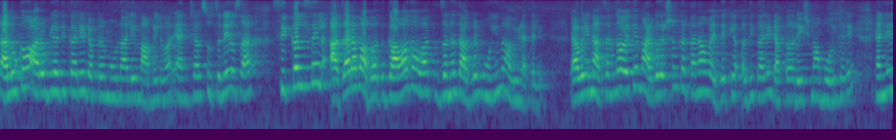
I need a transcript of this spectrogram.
तालुका आरोग्य अधिकारी डॉक्टर मोनाली मामिलवार यांच्या सूचनेनुसार सिकलसेल आजाराबाबत गावागावात जनजागरण मोहीम राबविण्यात आली. यावेळी नाचनगाव येथे मार्गदर्शन करताना वैद्यकीय अधिकारी डॉक्टर रेश्मा बोरघरे यांनी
